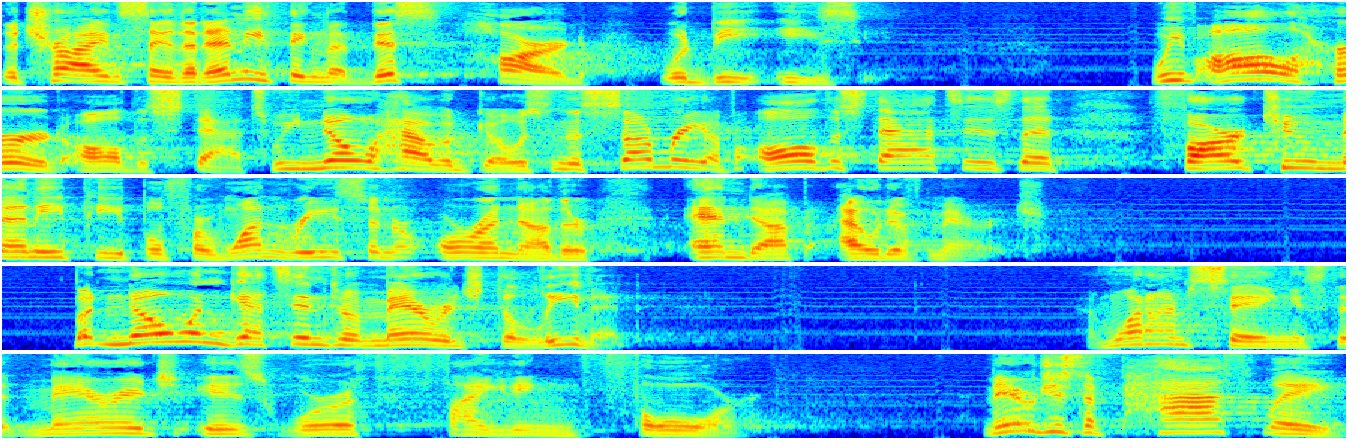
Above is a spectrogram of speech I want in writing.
to try and say that anything that this hard would be easy. We've all heard all the stats. We know how it goes. And the summary of all the stats is that far too many people, for one reason or another, end up out of marriage. But no one gets into a marriage to leave it. And what I'm saying is that marriage is worth fighting for. Marriage is a pathway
